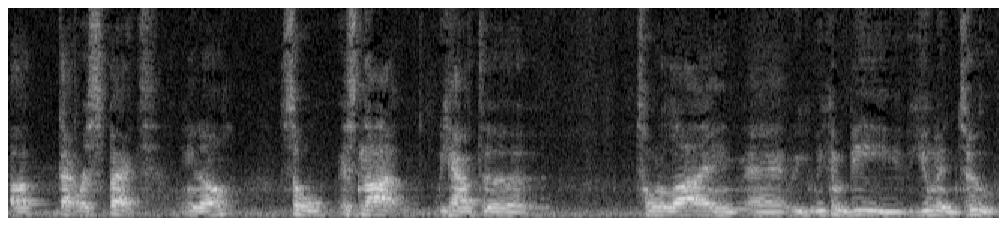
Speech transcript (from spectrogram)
uh, that respect. You know, so it's not we have to toe the line, and we, we can be human too.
